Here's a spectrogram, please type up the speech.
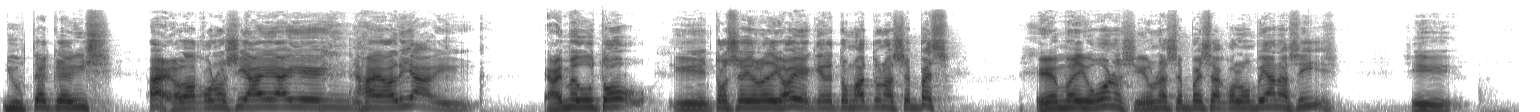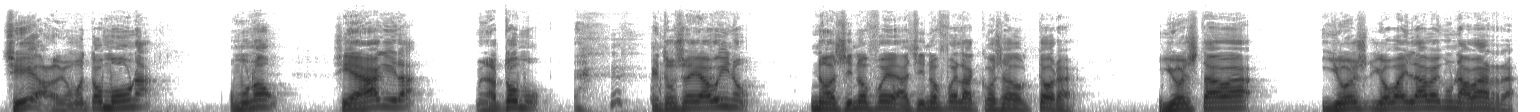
y usted qué dice? "Ah, yo la conocí a ella ahí en Hialeah y a mí me gustó. Y entonces yo le digo, oye, ¿quieres tomarte una cerveza? Y él me dijo, bueno, si es una cerveza colombiana, sí. Sí, sí, yo me tomo una. ¿Cómo no? Si es águila, me la tomo. Entonces ella vino. No, así no fue, así no fue la cosa, doctora. Yo estaba, yo, yo bailaba en una barra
